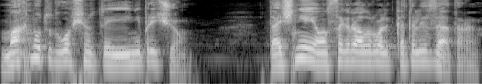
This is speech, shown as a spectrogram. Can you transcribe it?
Махно тут, в общем-то, и ни при чем. Точнее, он сыграл роль катализатора,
